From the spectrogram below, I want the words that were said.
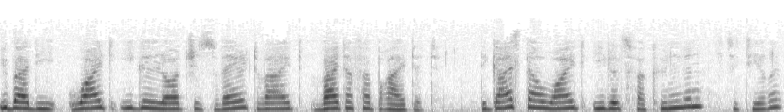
über die White Eagle Lodges weltweit weiter verbreitet. Die Geister White Eagles verkünden, zitiere,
